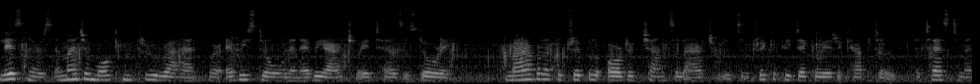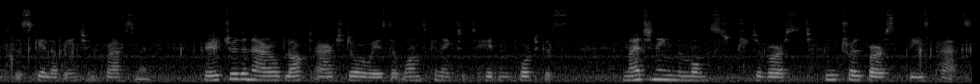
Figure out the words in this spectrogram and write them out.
Listeners, imagine walking through Rahan, where every stone and every archway tells a story. Marvel at the triple ordered chancel arch with its intricately decorated capitals, a testament to the skill of ancient craftsmen. Peer through the narrow blocked arch doorways that once connected to hidden porticos, imagining the monks traversed, who traversed these paths.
